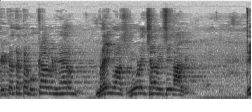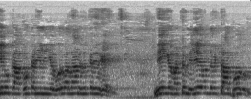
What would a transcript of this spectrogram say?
கிட்டத்தட்ட முக்கால் மணி நேரம் பிரெயின் வாஷ் மூளை செலவை செய்தார்கள். திமுக கூட்டணியில் நீங்கள் ஒருவர் தான் இருக்கிறீர்கள். நீங்கள் மட்டும் வெளியே வந்து விட்டால் போதும்.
